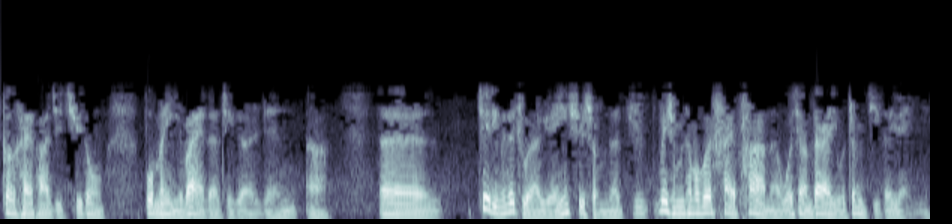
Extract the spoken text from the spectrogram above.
更害怕去驱动部门以外的这个人啊。呃，这里面的主要原因是什么呢？就是为什么他们会害怕呢？我想大概有这么几个原因。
